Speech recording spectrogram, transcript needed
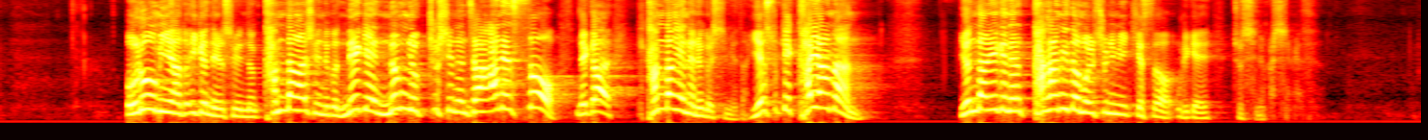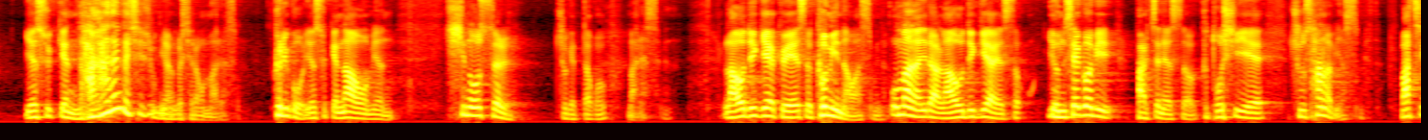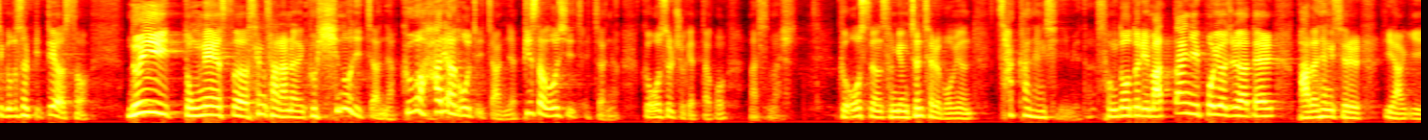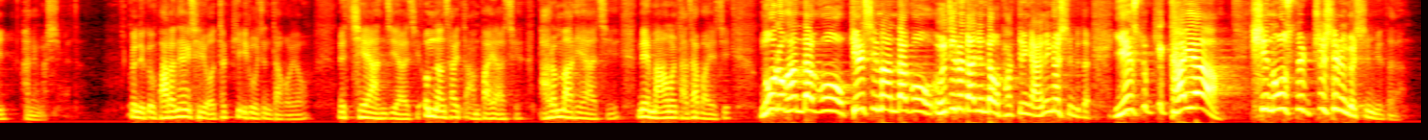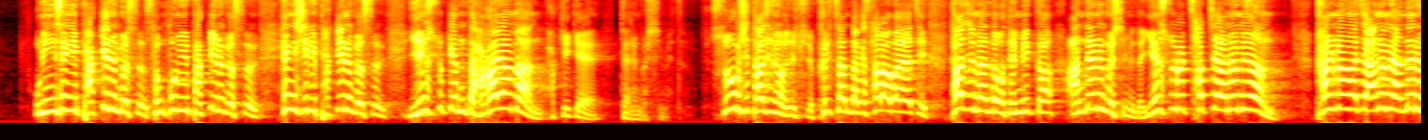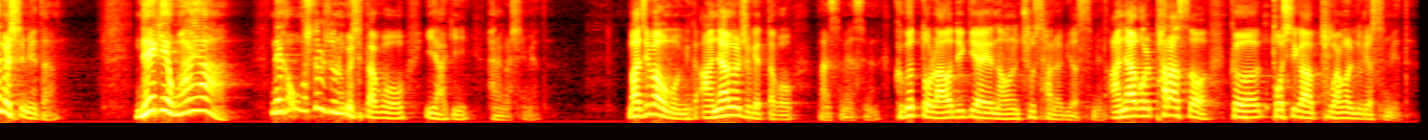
어려움이라도 이겨낼 수 있는, 감당할 수 있는 것, 내게 능력 주시는 자 안에서 내가 감당해내는 것입니다. 예수께 가야만 연단을 이겨내는 강한 믿음을 주님께서 우리에게 주시는 것입니다. 예수께 나가는 것이 중요한 것이라고 말했습니다. 그리고 예수께 나오면 흰 옷을 주겠다고 말했습니다. 라우디기아 교회에서 금이 나왔습니다. 뿐만 아니라 라우디기아에서 염색업이 발전해서 그 도시의 주 산업이었습니다. 마치 그것을 빗대어서 너희 동네에서 생산하는 그 흰 옷 있지 않냐? 그 화려한 옷 있지 않냐? 비싼 옷이 있지 않냐? 그 옷을 주겠다고 말씀하셨습니다. 그 옷은 성경 전체를 보면 착한 행실입니다. 성도들이 마땅히 보여줘야 될 바른 행실을 이야기하는 것입니다. 근데 그 바른 행실이 어떻게 이루어진다고요? 내죄안 지어야지. 엄난 사이도 안 봐야지. 바른 말 해야지. 내 마음을 다잡아야지. 노력한다고, 결심한다고, 의지를 다진다고 바뀌는 게 아닌 것입니다. 예수께 가야 흰 옷을 주시는 것입니다. 우리 인생이 바뀌는 것은, 성품이 바뀌는 것은, 행실이 바뀌는 것은 예수께 나가야만 바뀌게 되는 것입니다. 수없이 다짐해 주십시오. 크리스찬답게 살아봐야지. 다짐한다고 됩니까? 안 되는 것입니다. 예수를 찾지 않으면, 갈망하지 않으면 안 되는 것입니다. 내게 와야 내가 옷을 주는 것이다고 이야기하는 것입니다. 마지막은 뭡니까? 안약을 주겠다고 말씀했습니다. 그것도 라우디기아에 나오는 주 산업이었습니다. 안약을 팔아서 그 도시가 부강을 누렸습니다.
